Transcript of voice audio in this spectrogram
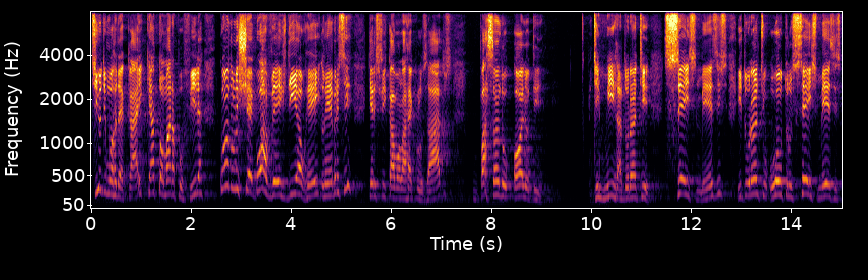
tio de Mordecai, que a tomara por filha, quando lhe chegou a vez de ir ao rei, lembre-se que eles ficavam lá reclusados, passando óleo de de mirra durante seis meses, e durante outros seis meses,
